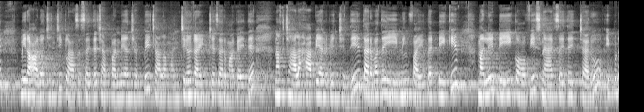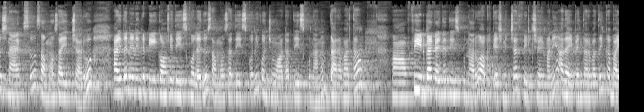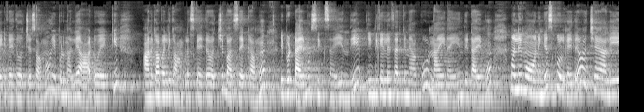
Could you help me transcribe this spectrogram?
మీరు ఆలోచించి క్లాసెస్ అయితే చెప్పండి అని చెప్పి చాలా మంచిగా గైడ్ చేశారు మాకైతే. నాకు చాలా హ్యాపీ అనిపించింది. తర్వాత ఈవినింగ్ ఫైవ్ థర్టీకి మళ్ళీ టీ కాఫీ స్నాక్స్ అయితే ఇచ్చారు. ఇప్పుడు స్నాక్స్ సమోసా ఇచ్చారు. అయితే నేను ఇంకా టీ కాఫీ తీసుకోలేదు. సమోసా తీసుకొని కొంచెం వాటర్ తీసుకున్నాను. తర్వాత ఫీడ్బ్యాక్ అయితే తీసుకున్నారు. అప్లికేషన్ ఇచ్చి అది ఫిల్ చేయమని. అది అయిపోయిన తర్వాత ఇంకా బయటకు అయితే వచ్చేసాము. ఇప్పుడు మళ్ళీ ఆటో ఎక్కి అనకాపల్లి కాంప్లెక్స్కి అయితే వచ్చి బస్సు ఎక్కాము. ఇప్పుడు టైము సిక్స్ అయ్యింది. ఇంటికి వెళ్ళేసరికి నాకు నైన్ అయ్యింది టైము మళ్ళీ మార్నింగే స్కూల్కి అయితే వచ్చేయాలి.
